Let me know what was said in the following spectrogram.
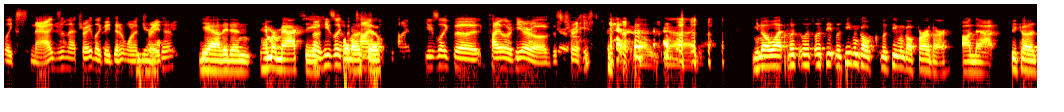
like snags in that trade? Like they didn't want to Yeah. trade him. Yeah, they didn't. Him or Maxey. So he's like the of those Tyler, he's like the Tyler Herro of this trade. Oh God. You know what? Let's let's let's, let's even go let's even go further on that because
